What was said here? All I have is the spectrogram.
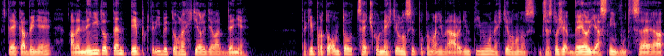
v té kabině, ale není to ten typ, který by tohle chtěl dělat denně. Taky proto on to C nechtěl nosit potom ani v národním týmu, nechtěl ho nosit, přestože byl jasný vůdce a,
